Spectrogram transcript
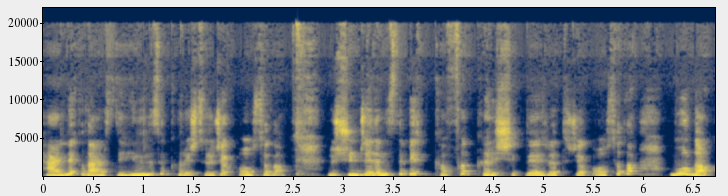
her ne kadar zihninizi karıştıracak olsa da, düşüncelerinizde bir kafa karışıklığı yaratacak olsa da burada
